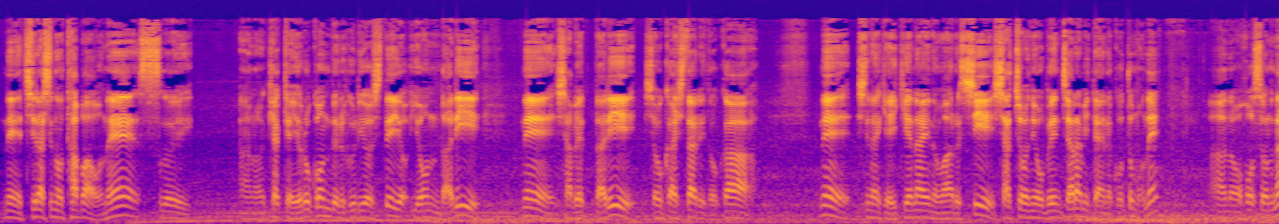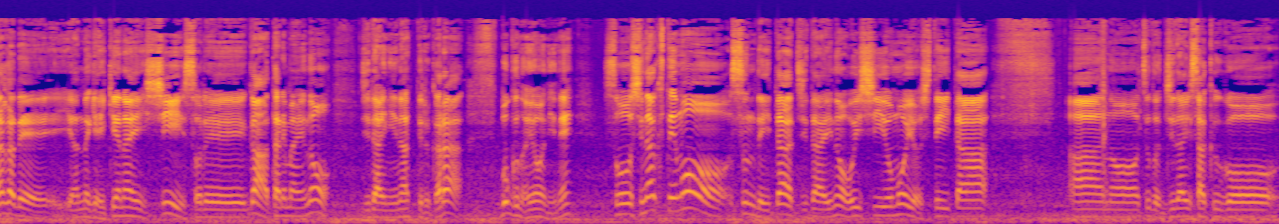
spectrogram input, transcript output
う、ね、チラシの束をね、すごい、あの、キャッキャ喜んでるふりをして読んだり、ね、喋ったり、紹介したりとか、ね、しなきゃいけないのもあるし、社長におべんちゃらみたいなこともね、あの、放送の中でやんなきゃいけないし、それが当たり前の時代になってるから、僕のようにね、そうしなくても住んでいた時代の美味しい思いをしていた、あの、ちょっと時代錯誤、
